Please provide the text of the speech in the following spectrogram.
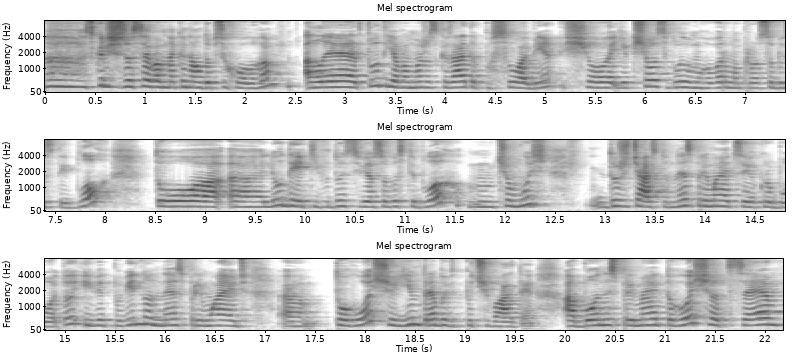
е, скоріше за все, вам на канал до психолога. Але тут я вам можу сказати по собі, що якщо особливо ми говоримо про особистий блог, то е, люди, які ведуть свій особистий блог, чомусь дуже часто не сприймають це як роботу і відповідно не сприймають е, того, що їм треба відпочивати, або не сприймають того, що це.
